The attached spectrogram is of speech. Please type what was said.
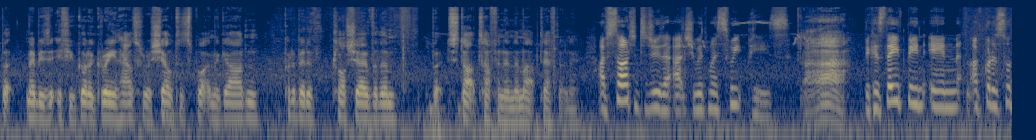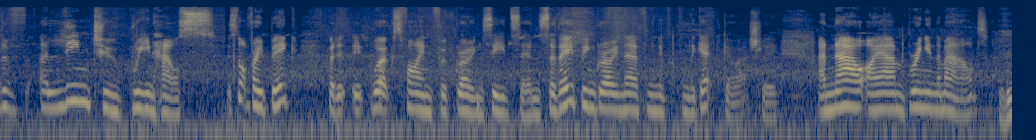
But maybe if you've got a greenhouse or a sheltered spot in the garden, put a bit of cloche over them, but start toughening them up, definitely. I've started to do that actually with my sweet peas Ah, because they've been in. I've got a sort of a lean-to greenhouse. It's not very big, but it, it works fine for growing seeds in. So they've been growing there from the from the get-go actually, and now I am bringing them out, Mm-hmm.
